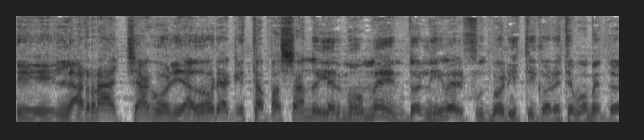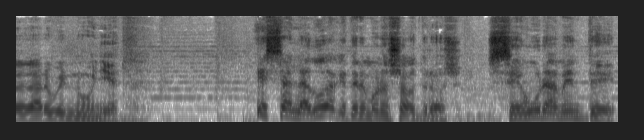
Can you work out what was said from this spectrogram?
eh, la racha goleadora que está pasando y el momento, el nivel futbolístico en este momento de Darwin Núñez. Esa es la duda que tenemos nosotros. Seguramente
